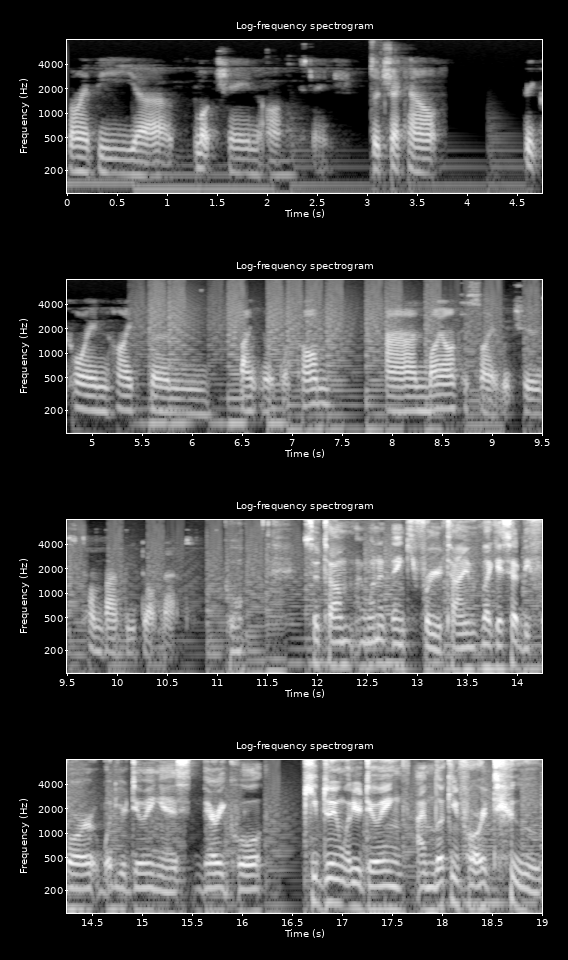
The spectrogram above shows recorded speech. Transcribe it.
by the uh, blockchain art exchange. So check out bitcoin-banknote.com and my artist site, which is tombadley.net. Cool. So, Tom, I want to thank you for your time. Like I said before, what you're doing is very cool. Keep doing what you're doing. I'm looking forward to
